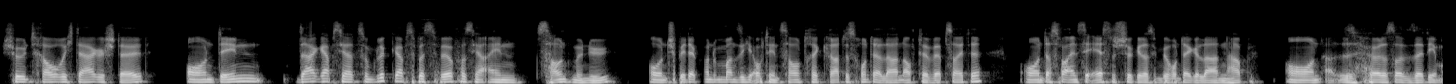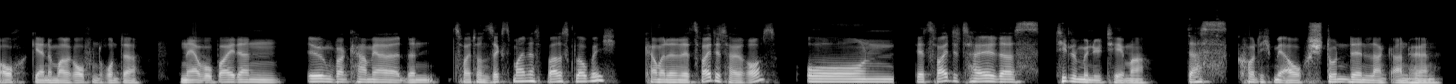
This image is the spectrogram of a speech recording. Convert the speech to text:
schön traurig dargestellt. Und den, da gab's ja zum Glück gab's bei Swerfos ja ein Soundmenü. Und später konnte man sich auch den Soundtrack gratis runterladen auf der Webseite. Und das war eines der ersten Stücke, das ich mir runtergeladen habe. Und also, höre das also seitdem auch gerne mal rauf und runter. Naja, wobei dann irgendwann kam ja dann 2006 meines war das, glaube ich, kam dann der zweite Teil raus. Und der zweite Teil, das Titelmenü-Thema, das konnte ich mir auch stundenlang anhören.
